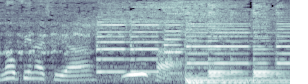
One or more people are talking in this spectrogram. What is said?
no financiada. Hija.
